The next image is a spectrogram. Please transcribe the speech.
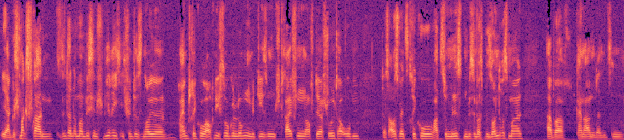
ja, Geschmacksfragen sind dann immer ein bisschen schwierig. Ich finde das neue Heimtrikot auch nicht so gelungen mit diesem Streifen auf der Schulter oben. Das Auswärtstrikot hat zumindest ein bisschen was Besonderes mal. Aber keine Ahnung, da sitzen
